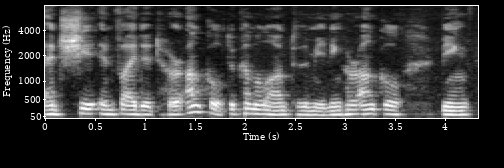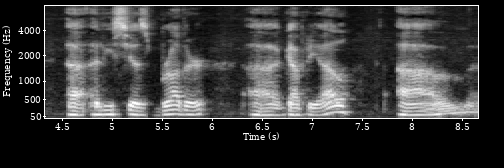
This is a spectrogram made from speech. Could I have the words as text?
and she invited her uncle to come along to the meeting. Her uncle being uh, Alicia's brother, uh, Gabriel, um,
